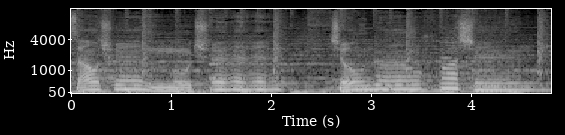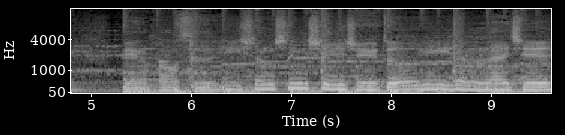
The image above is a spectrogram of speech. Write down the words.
早春暮春，酒暖花深，便好似一生心事，只得一人来解。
